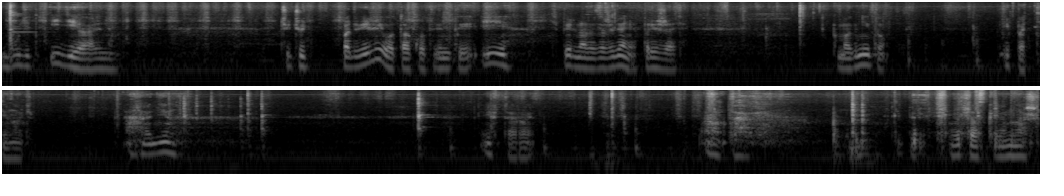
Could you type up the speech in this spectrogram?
будет идеальным. Чуть-чуть подвели вот так вот винты и теперь надо зажигание прижать к магниту и подтянуть. Один и второй. Вот так. Теперь вытаскиваем наш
